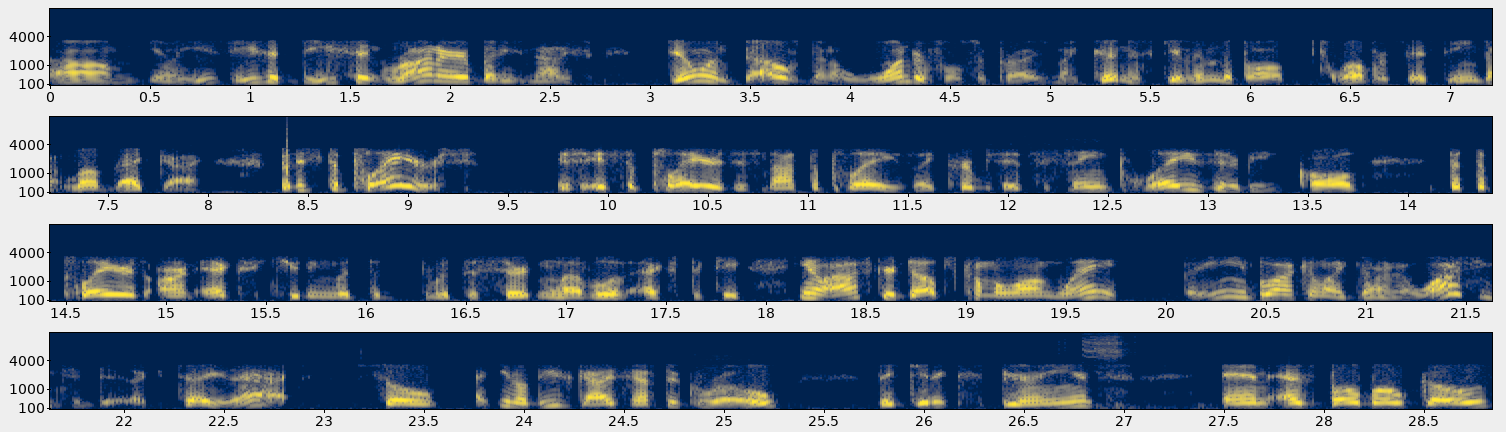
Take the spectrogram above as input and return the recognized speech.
Um, you know, he's he's a decent runner, but he's not. Dillon Bell's been a wonderful surprise. My goodness, give him the ball twelve or fifteen. I love that guy. But it's the players. It's, it's the players. It's not the plays. Like Kirby said, it's the same plays that are being called, but the players aren't executing with the with the certain level of expertise. You know, Oscar Delp's come a long way, but he ain't blocking like Darnell Washington did. I can tell you that. So you know, these guys have to grow. They get experience and as Bobo goes,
